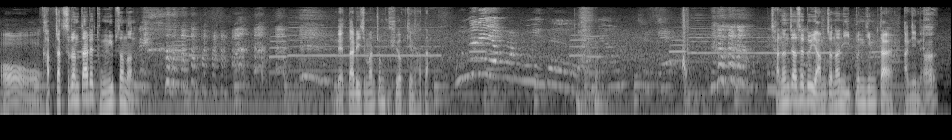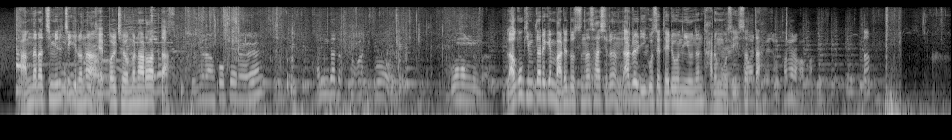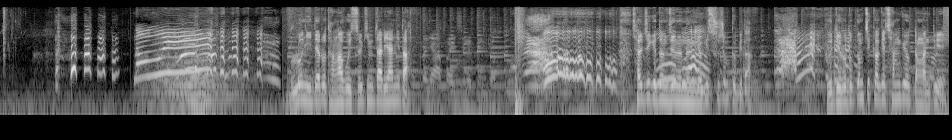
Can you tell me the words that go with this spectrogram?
오. 갑작스런 딸의 독립선언. 내 딸이지만 좀 귀엽긴 하다. 자는 자세도 얌전한 이쁜 김딸 아니네 다음날 아침 일찍 일어나 갯벌 체험을 하러 왔다 조개랑 꽃게를 한가득 펴가지고 구워 먹는 거야. 라고 김딸에겐 말해뒀으나 사실은 딸을 이곳에 데려온 이유는 다른 곳에 있었다 해줘. 카메라 봐봐. 너무해. 물론 이대로 당하고 있을 김딸이 아니다. 찰지게 던지는 오. 능력이 수준급이다 그 뒤로도 끔찍하게 참교육당한 뒤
